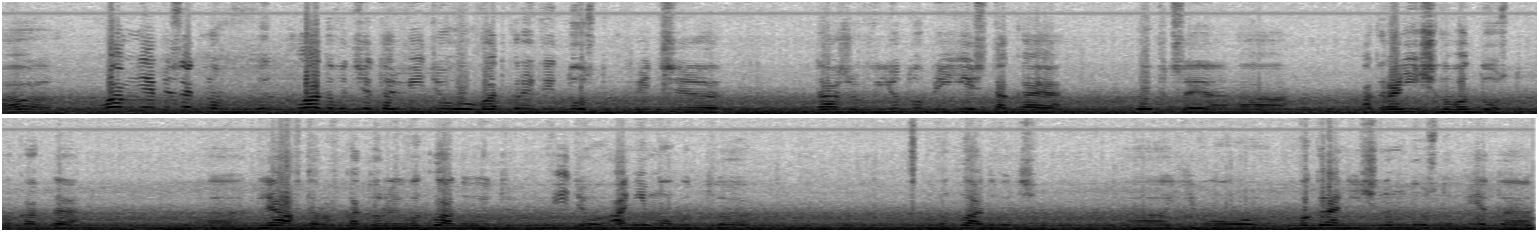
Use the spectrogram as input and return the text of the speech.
А, вам не обязательно выкладывать это видео в открытый доступ, ведь э, даже в YouTube есть такая опция а, ограниченного доступа, когда а, для авторов, которые выкладывают видео, они могут выкладывать его в ограниченном доступе. Это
